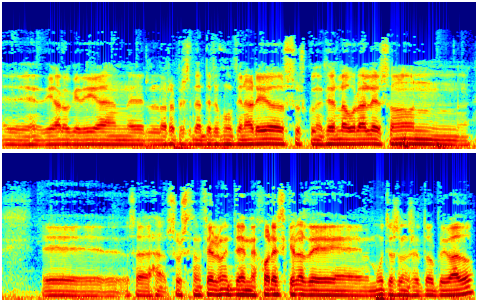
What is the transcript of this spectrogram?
eh, diga lo que digan eh, los representantes de funcionarios, sus condiciones laborales son eh, o sea, sustancialmente mejores que las de muchos en el sector privado.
